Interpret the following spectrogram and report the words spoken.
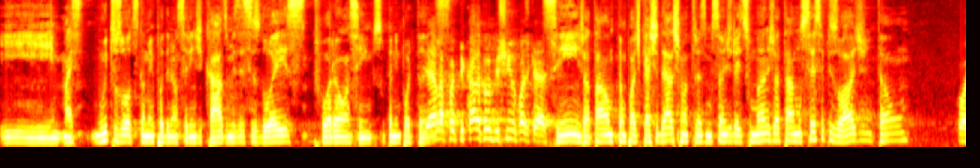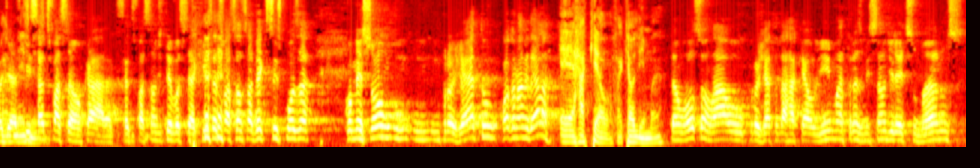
E, mas muitos outros também poderiam ser indicados, mas esses dois foram, assim, super importantes. E ela foi picada pelo bichinho do podcast? Sim, já tá, tem um podcast dela, chama Transmissão de Direitos Humanos, já está no sexto episódio, então... Pô, Jeff, que mesmo. satisfação, cara. Que satisfação de ter você aqui, satisfação de saber que sua esposa começou um, um, um, projeto. Qual é o nome dela? É Raquel, Raquel Lima. Então ouçam lá o projeto da Raquel Lima, Transmissão de Direitos Humanos.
